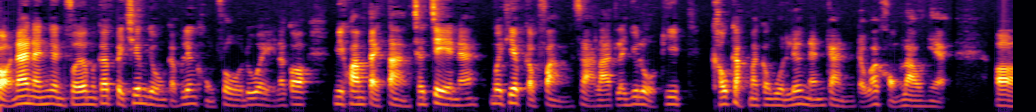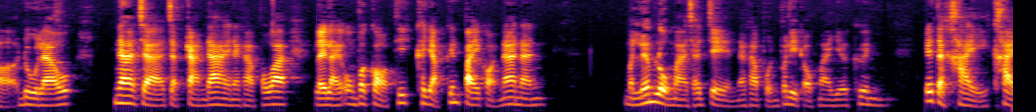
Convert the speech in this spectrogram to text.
ก่อนหน้านั้นเงินเฟ้อมันก็ไปเชื่อมโยงกับเรื่องของโฟลด้วย แล้วก็มีความแตกต่างชัดเจนนะเมื่อเทียบกับฝั่งสหรัฐและยุโรปที่เขากลับมากังวลเรื่องนั้นกัน แต่ว่าของเราเนี่ยดูแล้วน่าจะจัดการได้นะครับ เพราะว่าหลาย ๆ องค์ประกอบที่ขยับขึ้นไปก่อนหน้านั้น มันเริ่มลงมาชัดเจนนะครับ ผลผลิตออกมาเยอะขึ้นเอ๊แต่ไข่ไข่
